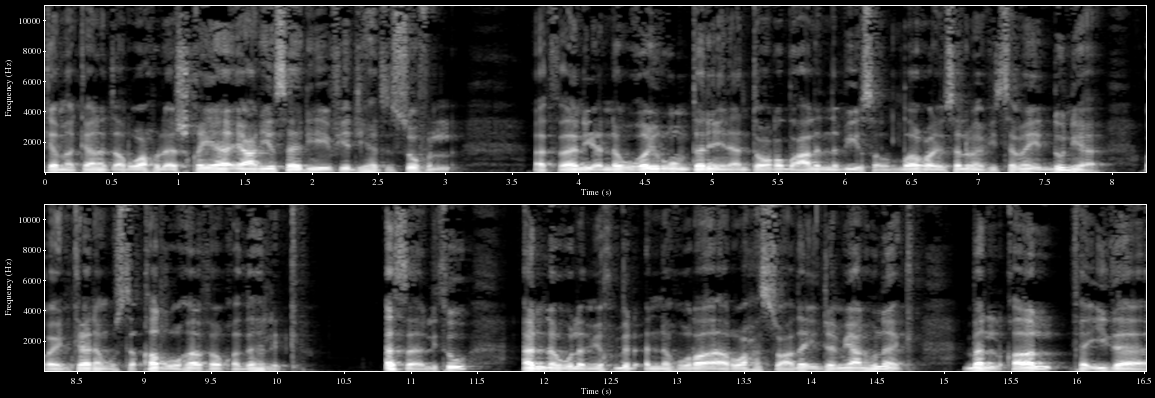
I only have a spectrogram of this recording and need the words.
كما كانت أرواح الأشقياء عن يساره في جهة السفل. الثاني أنه غير ممتنع أن تعرض على النبي صلى الله عليه وسلم في سماء الدنيا وإن كان مستقرها فوق ذلك. الثالث أنه لم يخبر أنه رأى أرواح السعداء جميعا هناك بل قال فإذا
